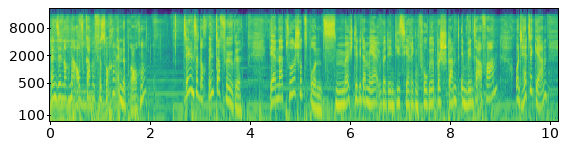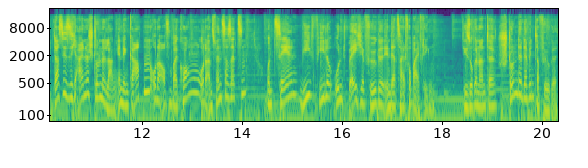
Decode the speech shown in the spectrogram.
Wenn Sie noch eine Aufgabe fürs Wochenende brauchen, zählen Sie doch Wintervögel. Der Naturschutzbund möchte wieder mehr über den diesjährigen Vogelbestand im Winter erfahren und hätte gern, dass Sie sich eine Stunde lang in den Garten oder auf den Balkon oder ans Fenster setzen und zählen, wie viele und welche Vögel in der Zeit vorbeifliegen die sogenannte Stunde der Wintervögel.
